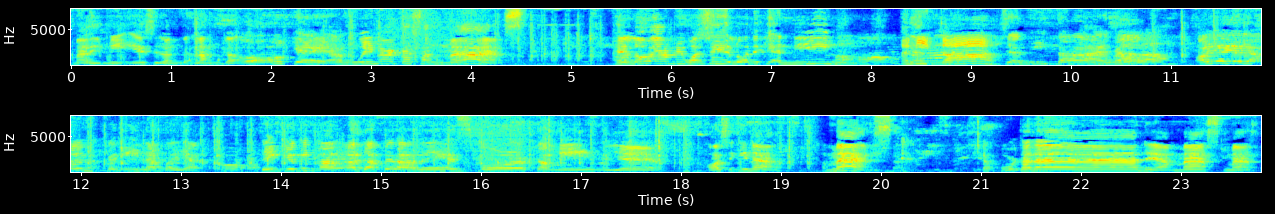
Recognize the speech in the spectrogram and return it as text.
Marimi is langga. langga. Oh, okay. Ang winner ka sang mask. Hello everyone. Say hello na kay Aning. Anita! Si Anita. Ay, ay, ay, ay. Kanina pa yan. Thank you kay Ma'am Ada Ferrares for coming. Yes. O, sige na. Mask. Ika-fourth. Tanan! Yan, mask, mask.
